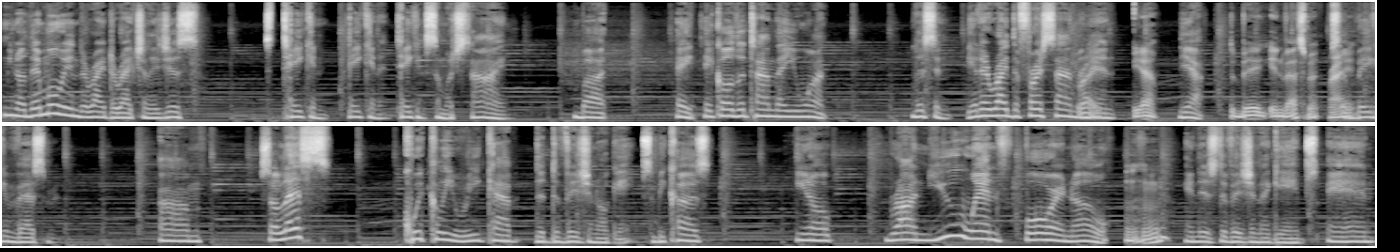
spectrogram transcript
you know, they're moving in the right direction. They just taking, taking and taking so much time. But hey, take all the time that you want listen, get it right the first time, right? And then, yeah, yeah, it's a big investment, right? It's a big investment. Um, so let's quickly recap the divisional games because, you know, Ron, you went four and zero oh mm-hmm. in this division of games, and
